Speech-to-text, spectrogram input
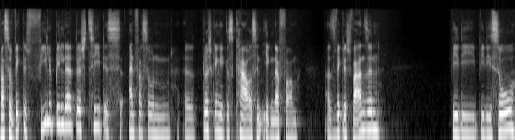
Was so wirklich viele Bilder durchzieht, ist einfach so ein äh, durchgängiges Chaos in irgendeiner Form. Also wirklich Wahnsinn, wie die, wie die so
